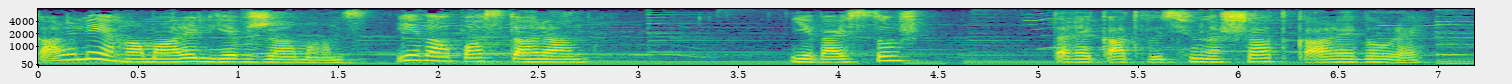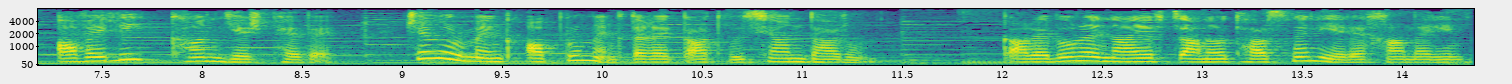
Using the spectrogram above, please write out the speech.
կարելի է համարել եւ ժամանց, եւ ապաստարան։ Եվ այսօր տեղեկատվությունը շատ կարևոր է, ավելի քան երբևէ։ Չէ՞ որ մենք ապրում ենք տեղեկատվության դարում։ Կարևոր է նաև ճանոթացնել երեխաներին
